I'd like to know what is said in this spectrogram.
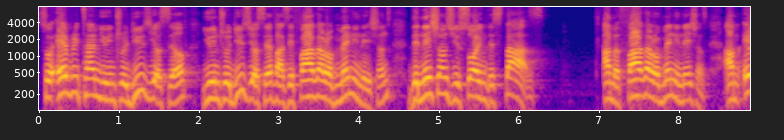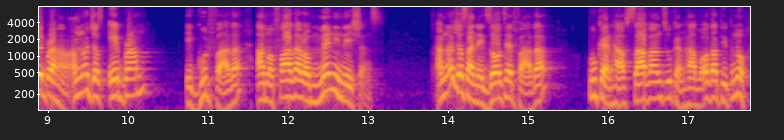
So every time you introduce yourself, you introduce yourself as a father of many nations, the nations you saw in the stars. I'm a father of many nations. I'm Abraham. I'm not just Abram, a good father. I'm a father of many nations. I'm not just an exalted father who can have servants, who can have other people. No,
